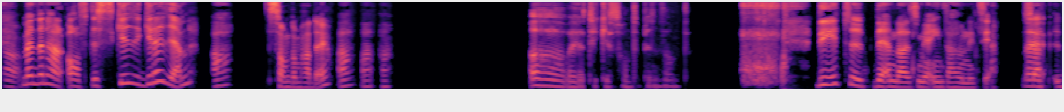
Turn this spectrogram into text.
Ja. Men den här after ski-grejen Ja. Som de hade. Ja, ja, ja. Åh, vad jag tycker sånt är pinsamt. Det är typ det enda som jag inte har hunnit se. Så Nej. att, eh,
